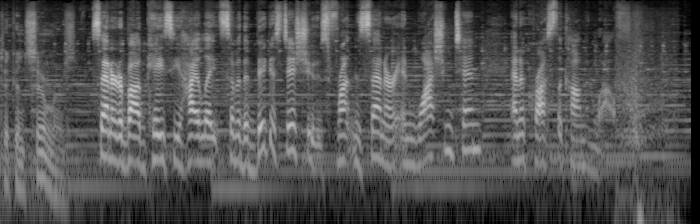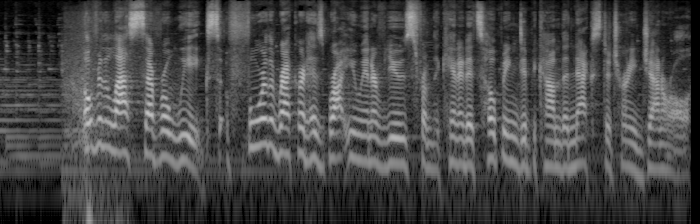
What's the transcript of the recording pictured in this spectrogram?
to consumers. Senator Bob Casey highlights some of the biggest issues front and center in Washington and across the Commonwealth. Over the last several weeks, For the Record has brought you interviews from the candidates hoping to become the next Attorney General.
